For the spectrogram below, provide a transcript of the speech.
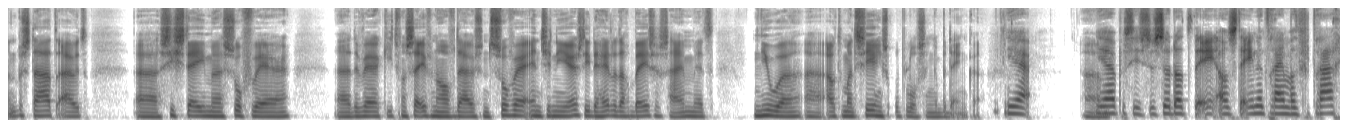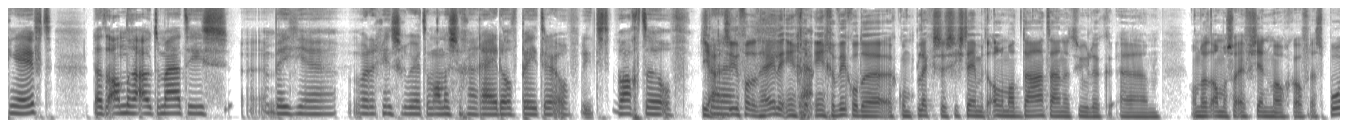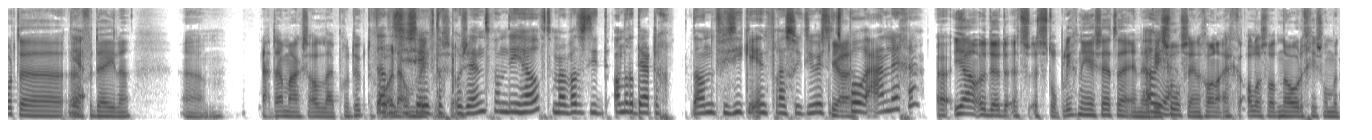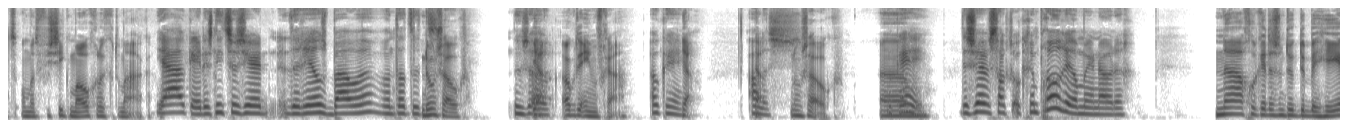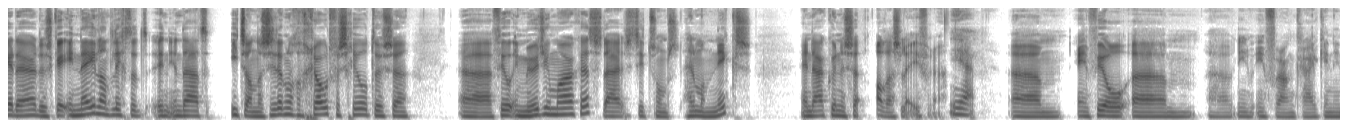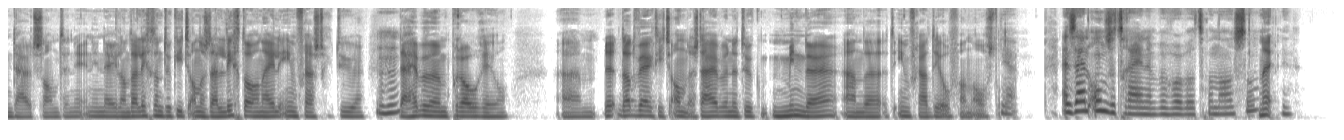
70% bestaat uit eh, systemen, software. Eh, er werken iets van 7.500 software engineers die de hele dag bezig zijn met nieuwe eh, automatiseringsoplossingen bedenken. Ja. Ehm, ja, precies. Dus zodat de, een- als de ene trein wat vertraging heeft, dat de andere automatisch een beetje worden geïnstrueerd om anders te gaan rijden of beter of iets wachten of Ja, in ieder geval het hele inge- Ja. ingewikkelde, complexe systeem met allemaal data natuurlijk. ehm, om dat allemaal zo efficiënt mogelijk over dat spoor te eh, Ja. verdelen. Ehm, ja, daar maken ze allerlei producten Dat voor. is en die daar ontwikkelen ze. 70% van die helft. Maar wat is die andere 30 dan? Fysieke infrastructuur? Is dat Ja. sporen aanleggen? Eh, ja, de, de- het, het stoplicht neerzetten en de Oh, ja. wissels. En gewoon eigenlijk alles wat nodig is om het, om het fysiek mogelijk te maken. Ja, oké. dus niet zozeer de rails bouwen, want dat doet, Doen ze ook. doen ze ja, ook. ook de infra. Oké. Ja. Alles. Doen ze ook. Oké. Ehm, Dus we hebben straks ook geen ProRail meer nodig. Nou goed, dat is natuurlijk de beheerder. Dus in Nederland ligt het in- inderdaad iets anders. Er zit ook nog een groot verschil tussen eh, veel emerging markets. Daar zit soms helemaal niks. En daar kunnen ze alles leveren. Ja. Ehm, en veel ehm, eh, in, in Frankrijk en in Duitsland en in, Nederland, daar ligt natuurlijk iets anders. Daar ligt al een hele infrastructuur. Mhm. Daar hebben we een ProRail. Ehm, d- dat werkt iets anders. Daar hebben we natuurlijk minder aan de, het infradeel van Alstom. Ja. En zijn onze treinen bijvoorbeeld van Alstom? Nee.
